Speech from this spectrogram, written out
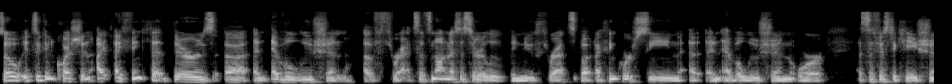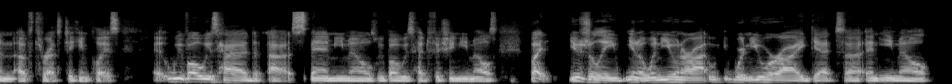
So it's a good question. I, I think that there's uh, an evolution of threats. It's not necessarily new threats, but I think we're seeing a, an evolution or a sophistication of threats taking place. Uh, we've always had uh, spam emails, we've always had phishing emails, but usually, you know, when you and I, when you or I get uh, an email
